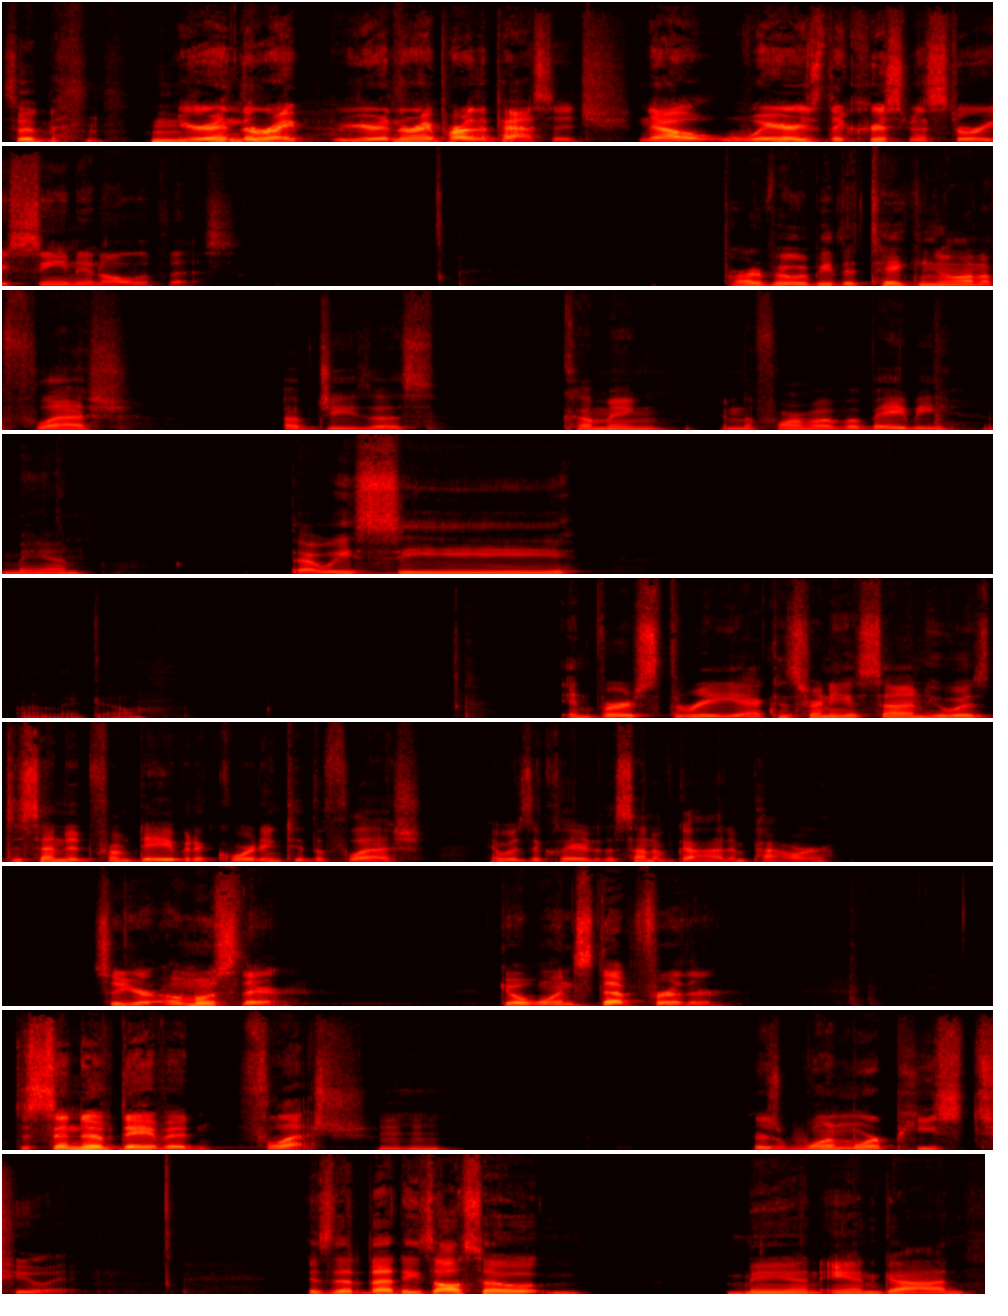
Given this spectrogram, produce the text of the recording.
So hmm. You're in the right you're in the right part of the passage. Now, where's the Christmas story seen in all of this? part of it would be the taking on of flesh of Jesus coming in the form of a baby, a man that we see where did it go? In verse 3, uh, concerning his son who was descended from David according to the flesh and was declared the Son of God in power. So you're almost there. Go one step further. Descendant of David, flesh. Mm-hmm. There's one more piece to it. Is that that he's also man and God?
